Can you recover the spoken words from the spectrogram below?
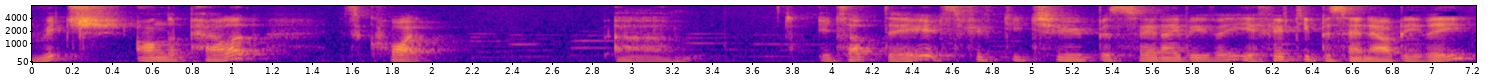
rich on the palate. It's quite, um, it's up there. It's 52% ABV, yeah, 50% ABV,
